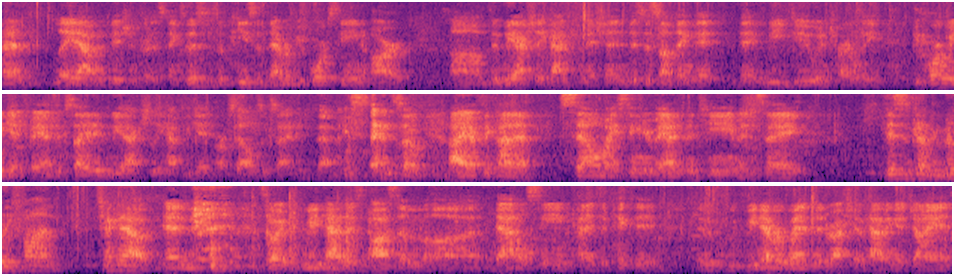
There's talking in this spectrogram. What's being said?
kind of laid out a vision for this thing. So this is a piece of never before seen art um, that we actually had commissioned. This is something that, that we do internally before we get fans excited, we actually have to get ourselves excited, if that makes sense. So I have to kind of sell my senior management team and say, this is going to be really fun. Check it out. And so I, we had this awesome uh, battle scene kind of depicted. We, we never went in the direction of having a giant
